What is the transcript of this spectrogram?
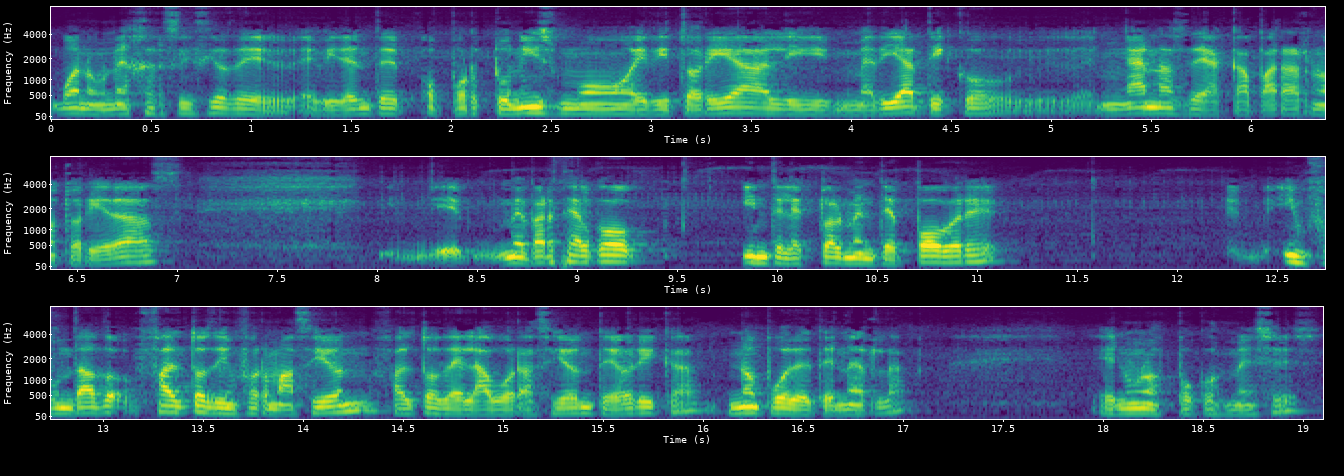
bueno, un ejercicio de evidente oportunismo editorial y mediático, ganas de acaparar notoriedad. Me parece algo intelectualmente pobre, infundado, falto de información, falto de elaboración teórica, no puede tenerla en unos pocos meses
